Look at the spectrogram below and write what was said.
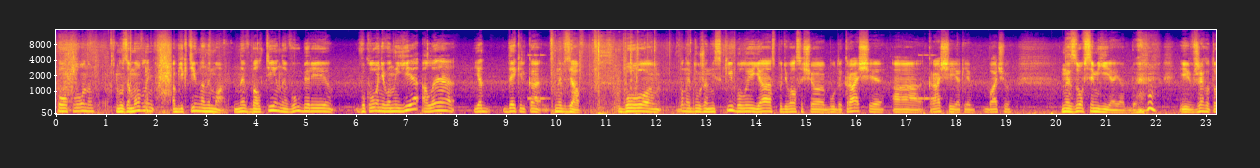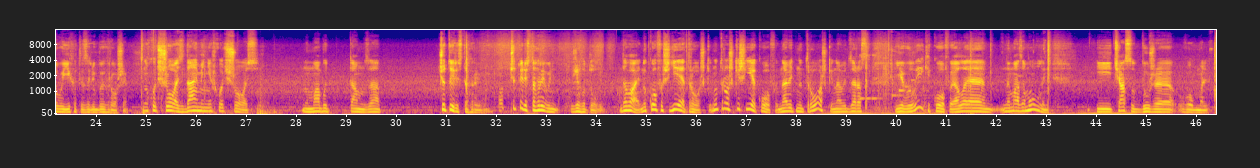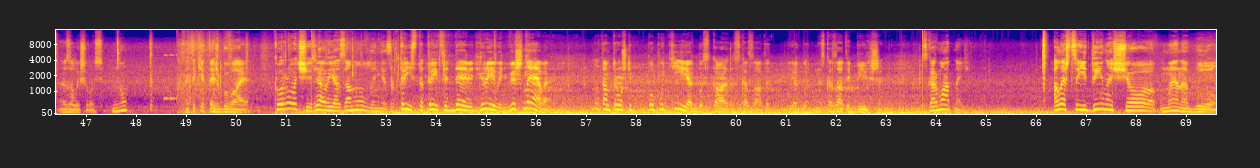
по уклону. Ну, замовлень об'єктивно нема. Не в Балті, не в Убері. В уклоні вони є, але я декілька не взяв. Бо вони дуже низькі були. Я сподівався, що буде краще, а краще, як я бачу, не зовсім є, якби. І вже готовий їхати за любі гроші. Ну, хоч щось, дай мені хоч щось. Ну, мабуть, там за 400 гривень. От 400 гривень вже готовий. Давай, ну кофе ж є трошки. Ну трошки ж є кофе. Навіть не трошки, навіть зараз є великі кофе, але нема замовлень. І часу дуже в обмаль залишилось. Ну, таке теж буває. Коротше, взяв я замовлення за 339 гривень вишневе. Ну там трошки по путі, як би сказати, як би не сказати більше. З гарматний. Але ж це єдине, що у мене було.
